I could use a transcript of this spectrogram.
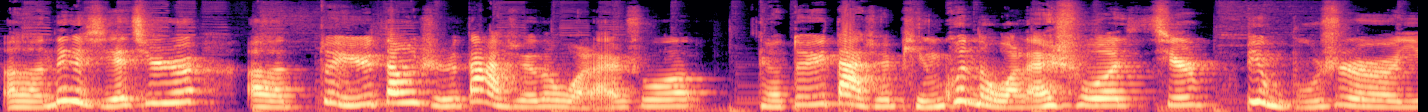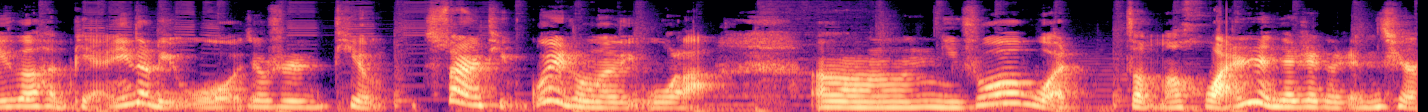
呃，那个鞋，其实呃，对于当时大学的我来说。呃，对于大学贫困的我来说，其实并不是一个很便宜的礼物，就是挺算是挺贵重的礼物了。嗯，你说我怎么还人家这个人情？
